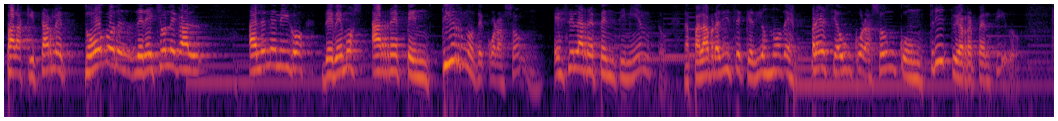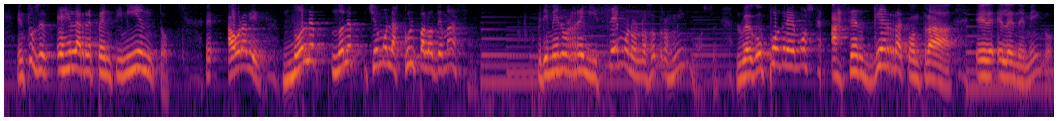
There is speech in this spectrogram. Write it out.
Para quitarle todo el derecho legal al enemigo, debemos arrepentirnos de corazón. Es el arrepentimiento. La palabra dice que Dios no desprecia un corazón contrito y arrepentido. Entonces es el arrepentimiento. Eh, ahora bien, no le, no le echemos la culpa a los demás. Primero revisémonos nosotros mismos. Luego podremos hacer guerra contra el, el enemigo.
